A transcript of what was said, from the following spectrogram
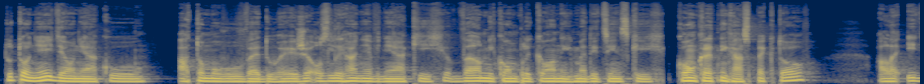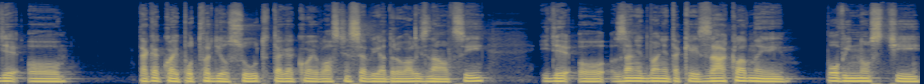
tuto nejde o nejakú atomovú vedu, hej, že o zlyhanie v nejakých veľmi komplikovaných medicínskych konkrétnych aspektov, ale ide o tak ako aj potvrdil súd, tak ako aj vlastne sa vyjadrovali znalci, ide o zanedbanie takej základnej povinnosti. E,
